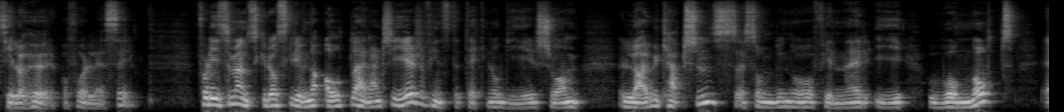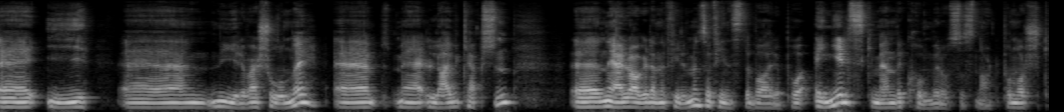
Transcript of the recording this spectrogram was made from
til å høre på foreleser. For de som ønsker å skrive ned alt læreren sier, så finnes det teknologier som live captions, som du nå finner i OneNote, eh, i eh, nyere versjoner eh, med live caption. Eh, når jeg lager denne filmen så finnes det bare på engelsk, men det kommer også snart på norsk.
